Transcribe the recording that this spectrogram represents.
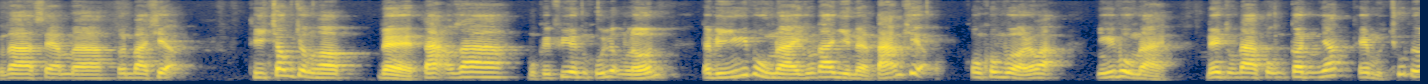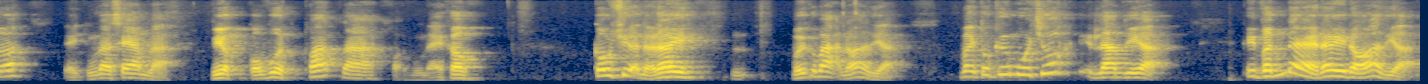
Chúng ta xem à, hơn 3 triệu. Thì trong trường hợp để tạo ra một cái phiên khối lượng lớn, tại vì những cái vùng này chúng ta nhìn là 8 triệu, không không vừa đâu ạ. Những cái vùng này nên chúng ta cũng cân nhắc thêm một chút nữa để chúng ta xem là việc có vượt thoát ra khỏi vùng này không. Câu chuyện ở đây với các bạn đó là gì ạ? Vậy tôi cứ mua trước, làm gì ạ? Cái vấn đề ở đây đó là gì ạ?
